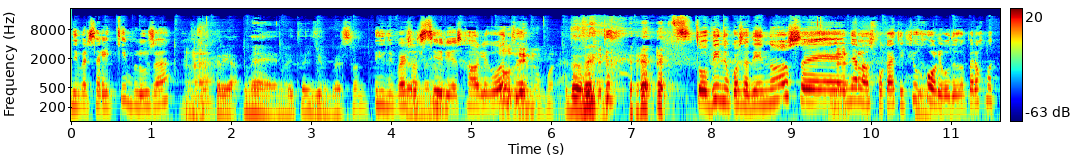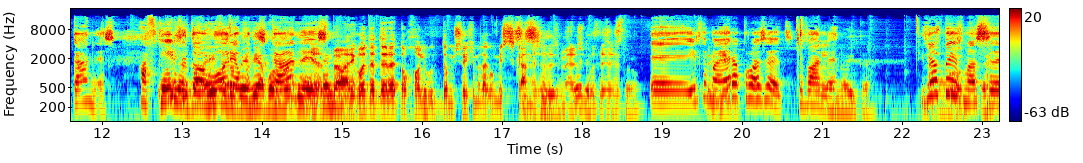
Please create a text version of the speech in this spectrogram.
universalική μπλούζα. Ναι. Χρεια... ναι, εννοείται. Universal. Universal Studios Το Hollywood. δίνουμε. Το δει- Το δίνει ο Κωνσταντίνος. Ε, Ναι. ναι, αλλά να σου πω κάτι. Πιο Hollywood. Εδώ πέρα έχουμε κάνες. Αυτό Ήρθε λέω το τώρα, ήρθε αγόρι το από παιδί τις από εδώ και κάνες. Και στην θέλει- πραγματικότητα τώρα το Hollywood το μισό έχει μετακομίσει στι κάνες Σωστό, αυτές τις μέρες. αυτό, Οπότε... σωστό. Ε, ήρθε με αέρα κρουαζέτ και βάλε. Εννοείται. Για πες μας, ε,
